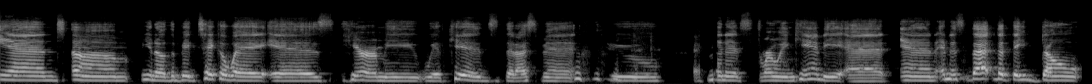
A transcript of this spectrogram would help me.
and um, you know the big takeaway is here are me with kids that i spent two minutes throwing candy at and and it's that that they don't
